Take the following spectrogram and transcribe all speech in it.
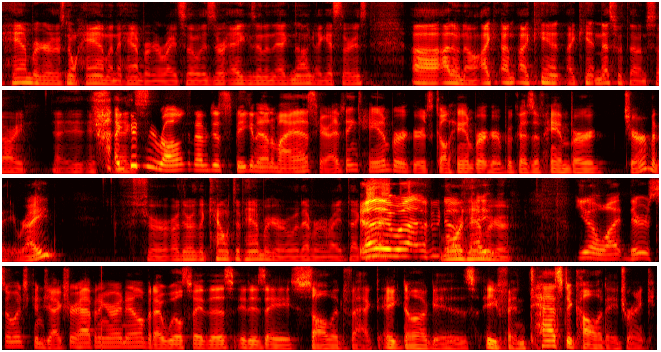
hamburger. There's no ham in a hamburger, right? So is there eggs in an eggnog? I guess there is. Uh, I don't know. I I'm, I can't I can't mess with that. I'm sorry. I could be wrong, and I'm just speaking out of my ass here. I think hamburger is called hamburger because of Hamburg, Germany, right? Sure, or they're the Count of Hamburger or whatever, right? That guy, uh, well, Lord Hamburger. I, you know what? There's so much conjecture happening right now, but I will say this: it is a solid fact. Eggnog is a fantastic holiday drink,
